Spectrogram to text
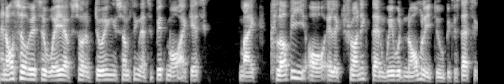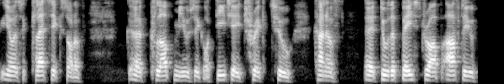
and also it's a way of sort of doing something that's a bit more, I guess, like clubby or electronic than we would normally do because that's you know it's a classic sort of uh, club music or DJ trick to kind of uh, do the bass drop after you've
